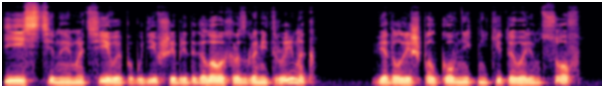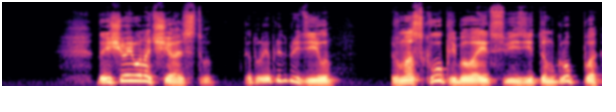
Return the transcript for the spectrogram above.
Истинные мотивы, побудившие Бредоголовых разгромить рынок, ведал лишь полковник Никита Варенцов, да еще его начальство, которое предупредило, в Москву прибывает с визитом группа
